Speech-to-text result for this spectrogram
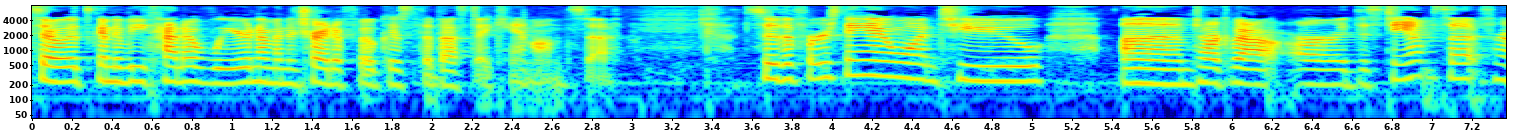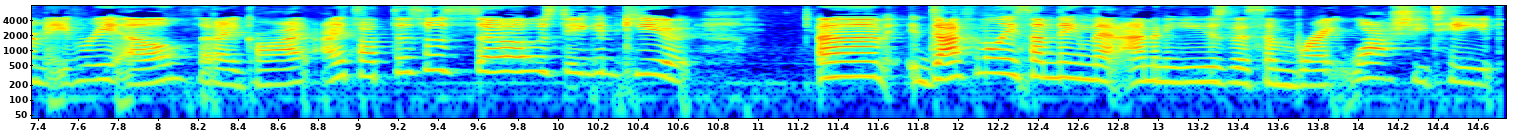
so it's going to be kind of weird. I'm going to try to focus the best I can on stuff. So the first thing I want to um, talk about are the stamp set from Avery Elle that I got. I thought this was so stinking cute. Um, definitely something that I'm going to use with some bright washi tape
